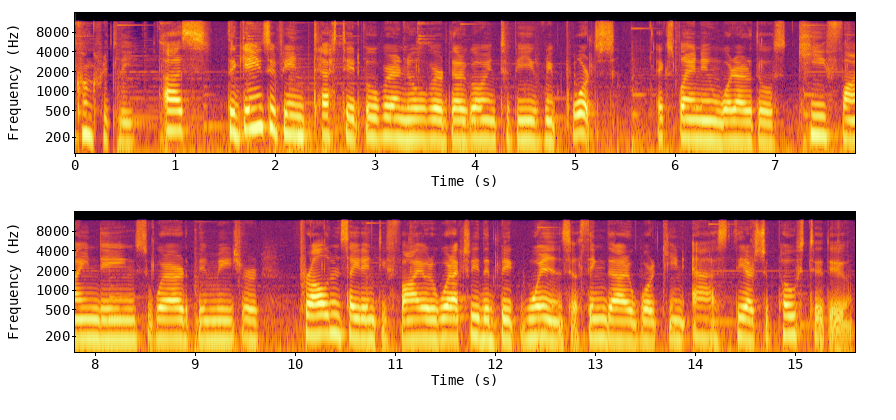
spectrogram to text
concretely? As The games have been tested over and over. There are going to be reports explaining what are those key findings, what are the major problems identified, or what actually the big wins, the things that are working as they are supposed to do.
